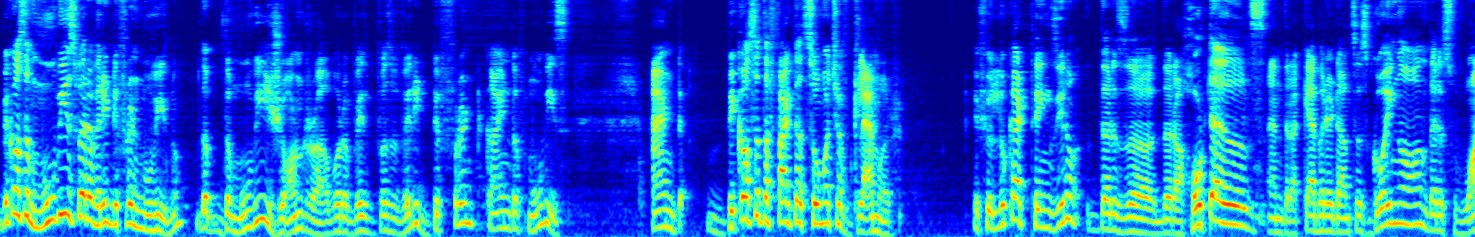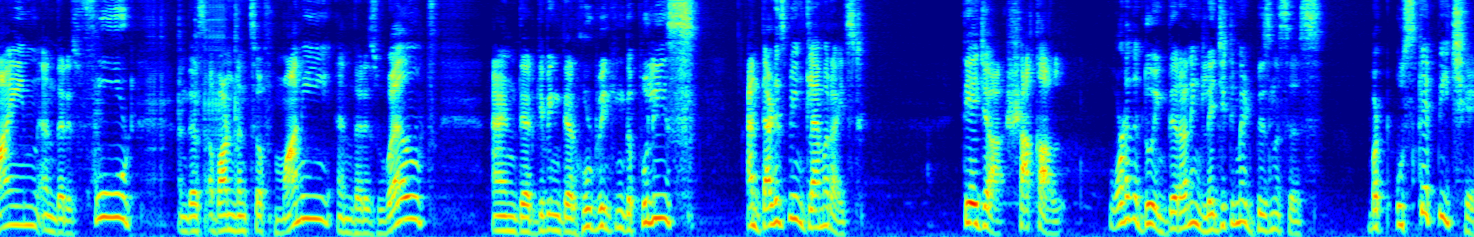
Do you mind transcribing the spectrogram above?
because the movies were a very different movie no the the movie genre were a, ve- was a very different kind of movies and because of the fact that so much of glamour if you look at things you know there is a there are hotels and there are cabaret dances going on there is wine and there is food and there's abundance of money and there is wealth and they're giving their hoodwinking the police and that is being glamorized teja shakal what are they doing they're running legitimate businesses but uske piche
